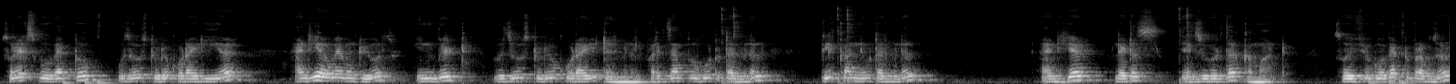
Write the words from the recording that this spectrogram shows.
So let's go back to Visual Studio Code IDE here. And here we are going to use inbuilt Visual Studio Code IDE terminal. For example go to terminal click on new terminal. And here let us execute the command. So if you go back to browser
